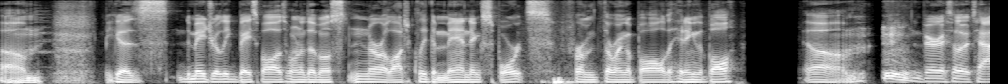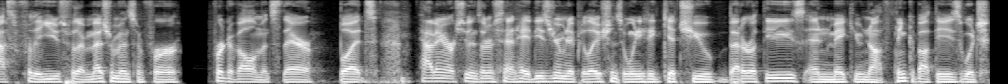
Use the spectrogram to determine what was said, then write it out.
um, because the Major League Baseball is one of the most neurologically demanding sports from throwing a ball to hitting the ball. Um, various other tasks for the use for their measurements and for for developments there. But having our students understand, hey, these are your manipulations, and we need to get you better at these and make you not think about these, which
